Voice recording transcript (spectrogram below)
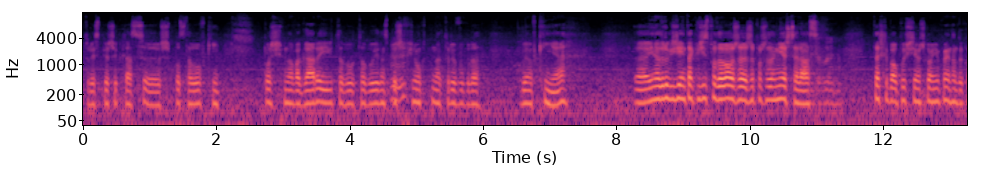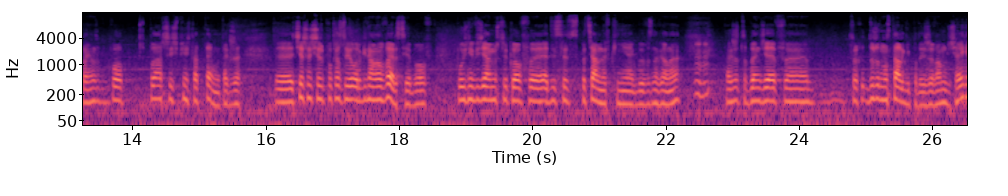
w którejś z pierwszych klas e, podstawówki poszliśmy na Wagary i to był, to był jeden z pierwszych mm. filmów, na który w ogóle byłem w kinie. E, I na drugi dzień tak mi się spodobało, że, że poszedłem jeszcze raz. Też chyba opuściłem szkołę, nie pamiętam dokładnie, to było ponad 35 lat temu, także e, cieszę się, że pokazują oryginalną wersję, bo Później widziałem już tylko w edycje specjalne w kinie jakby wznowione. Mhm. Także to będzie w, trochę, dużo nostalgii podejrzewam dzisiaj.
